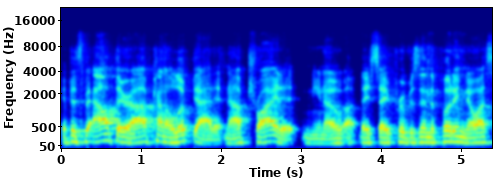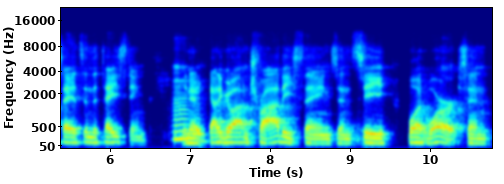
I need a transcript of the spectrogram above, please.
if it's out there, I've kind of looked at it and I've tried it. And, you know, uh, they say proof is in the pudding. No, I say it's in the tasting. Mm-hmm. You know, you got to go out and try these things and see what works. And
